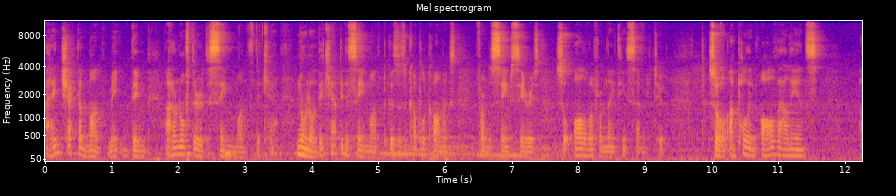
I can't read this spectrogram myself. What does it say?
I didn't check the month. They I don't know if they're the same month. They can't. No, no, they can't be the same month because there's a couple of comics from the same series. So all of them from 1972. So I'm pulling all Valiants, uh,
